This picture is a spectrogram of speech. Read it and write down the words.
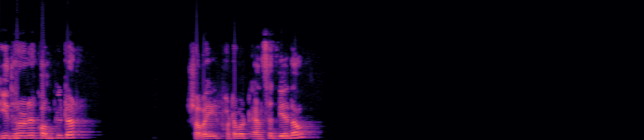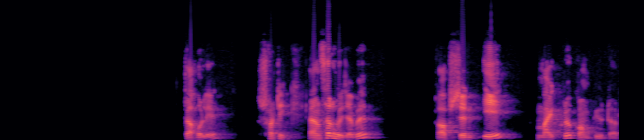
কি ধরনের কম্পিউটার সবাই ফটাফট অ্যান্সার দিয়ে দাও। তাহলে সঠিক অ্যান্সার হয়ে যাবে option A micro computer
